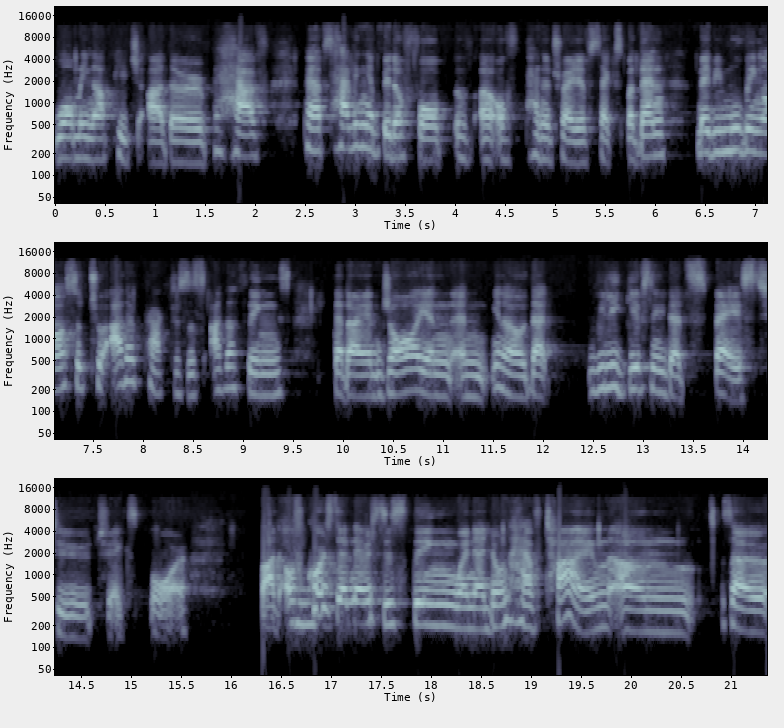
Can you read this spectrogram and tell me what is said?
warming up each other, have, perhaps having a bit of, for, of, uh, of penetrative sex, but then maybe moving also to other practices, other things that I enjoy and, and you know, that really gives me that space to, to explore but of mm. course then there's this thing when i don't have time um, so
